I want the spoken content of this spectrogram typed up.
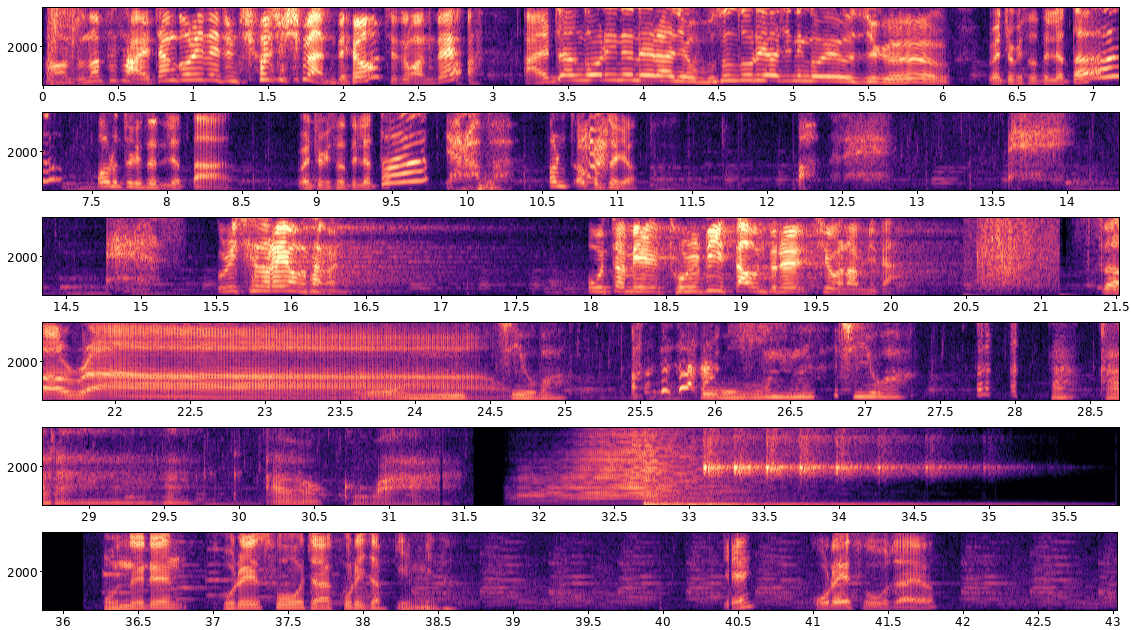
아 눈앞에서 알짱거리네 좀 치워주시면 안 돼요? 죄송한데? 알짱거리는 애라니요 무슨 소리 하시는 거예요 지금? 왼쪽에서 들렸다? 오른쪽에서 들렸다? 왼쪽에서 들렸다? 여러분. 오른쪽 어 깜짝이야. 오늘의 우리 채널의 영상은 5.1 돌비 사운드를 지원합니다. 서라 치와. 온니치와 나카라 아오쿠와 오늘은 돌의 수호자 꼬리잡기입니다. 고래 수호자요?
